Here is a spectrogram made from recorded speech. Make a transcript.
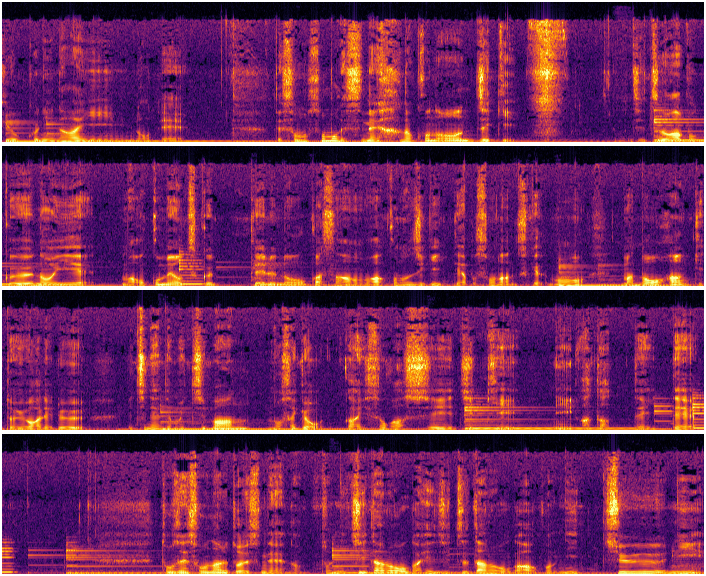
記憶にないので。でそもそもですね あのこの時期実は僕の家、まあ、お米を作ってる農家さんはこの時期ってやっぱそうなんですけども、まあ、農繁期と言われる1年でも一番農作業が忙しい時期に当たっていて当然そうなるとですね土日だろうが平日だろうがこの日中に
